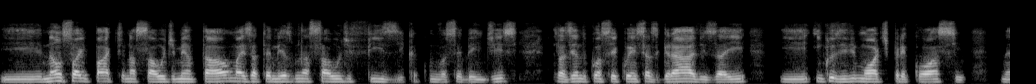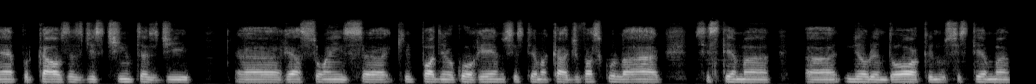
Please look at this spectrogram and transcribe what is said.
E não só impacto na saúde mental, mas até mesmo na saúde física, como você bem disse, trazendo consequências graves aí e inclusive morte precoce, né, por causas distintas de Uh, reações uh, que podem ocorrer no sistema cardiovascular, sistema uh, neuroendócrino, sistema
